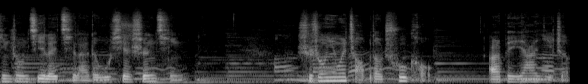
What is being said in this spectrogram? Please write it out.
心中积累起来的无限深情，始终因为找不到出口而被压抑着，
